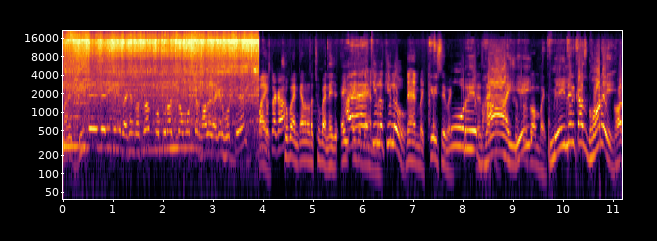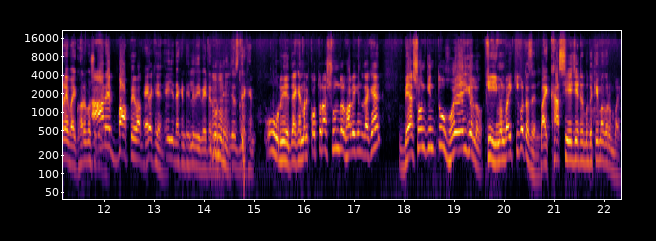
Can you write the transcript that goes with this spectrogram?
মানে দিতে দেরি কিন্তু দেখেন দর্শক কতটা চমৎকার ভাবে দেখেন হচ্ছে। ভাই টাকা। ছুপাইন ক্যামেরাটা ছুপাইন এই যে এই এই যে কিলো কিলো। দেখেন ভাই কি হইছে ভাই। ওরে ভাই সুন্দর এই মেইলের কাজ ঘরে? ঘরে ভাই ঘরে বসে আরে বাপরে বাপ দেখেন। এই যে দেখেন ঢেলে এটার মধ্যে জাস্ট দেখেন। ওরে দেখেন মানে কতটা সুন্দর ভাবে কিন্তু দেখেন বেসন কিন্তু হয়েই গেল। কি ইমন ভাই কি করতেছেন? ভাই খাসি এই যে এটার মধ্যে কিমা করুন ভাই।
